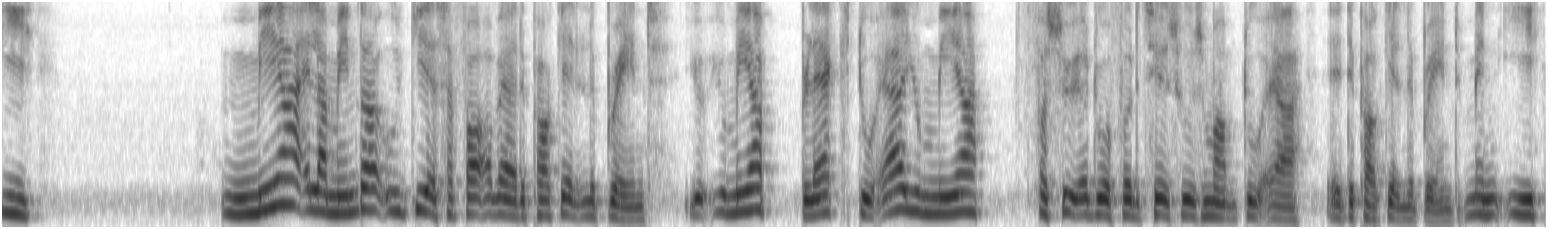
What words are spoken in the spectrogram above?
de mere eller mindre udgiver sig for at være det pågældende brand. Jo, jo mere black du er, jo mere forsøger du at få det til at se ud som om du er øh, det pågældende brand. Men i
